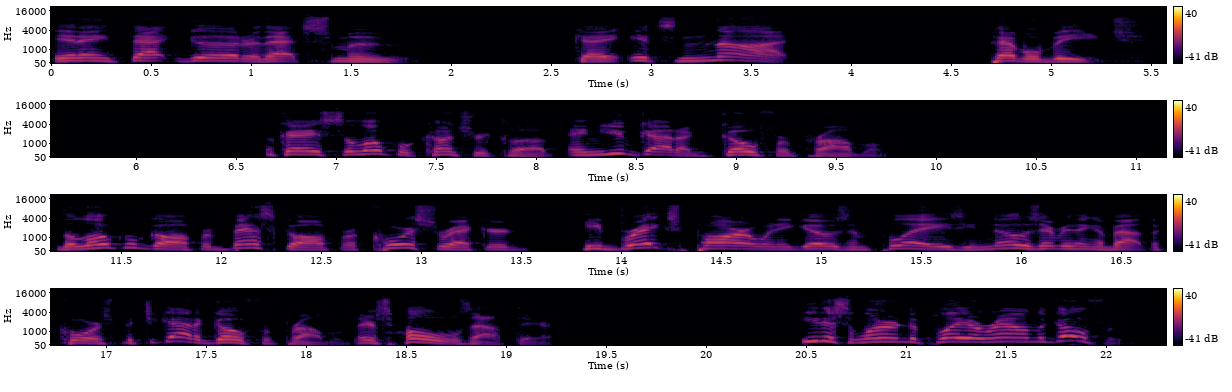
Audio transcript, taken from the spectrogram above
It ain't that good or that smooth. Okay, it's not Pebble Beach. Okay, it's the local country club, and you've got a gopher problem. The local golfer, best golfer, course record, he breaks par when he goes and plays. He knows everything about the course, but you got a gopher problem. There's holes out there. You just learn to play around the gophers.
